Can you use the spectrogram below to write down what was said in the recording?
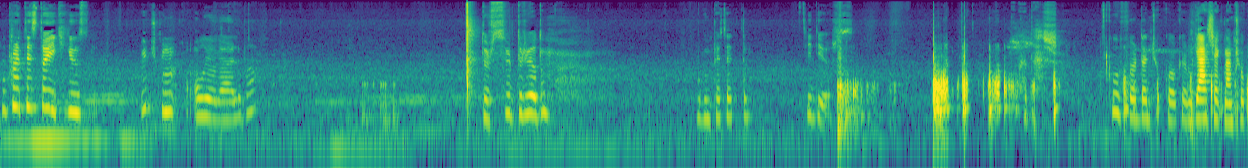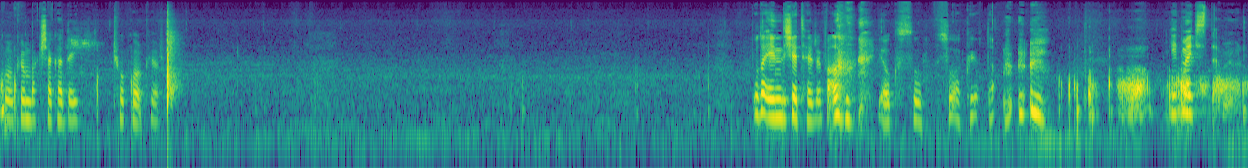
Bu protestoyu iki gün, üç gün oluyor galiba. Dur sürdürüyordum. Bugün pes ettim. Gidiyoruz. Bu kadar. Kuaförden çok korkuyorum. Gerçekten çok korkuyorum. Bak şaka değil. Çok korkuyorum. Bu da endişe teri falan. Yok su. Su akıyor da. Gitmek istemiyorum.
